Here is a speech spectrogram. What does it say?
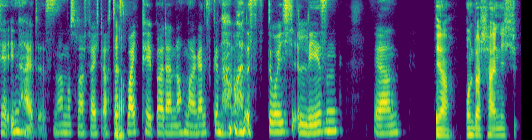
der Inhalt ist. Da ne? muss man vielleicht auch das ja. White Paper dann nochmal ganz genau alles durchlesen. Ja. Ja, und wahrscheinlich,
